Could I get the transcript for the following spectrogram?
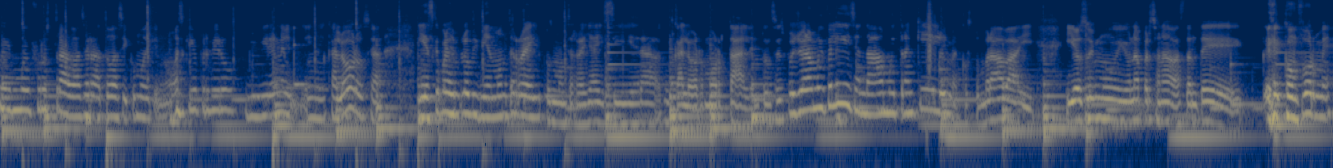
fui muy frustrado hace rato, así como de que no, es que yo prefiero vivir en el, en el calor, o sea, y es que, por ejemplo, viví en Monterrey, pues Monterrey ahí sí era un calor mortal. Entonces, pues yo era muy feliz y andaba muy tranquilo y me acostumbraba. Y, y yo soy muy una persona bastante eh, conforme.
